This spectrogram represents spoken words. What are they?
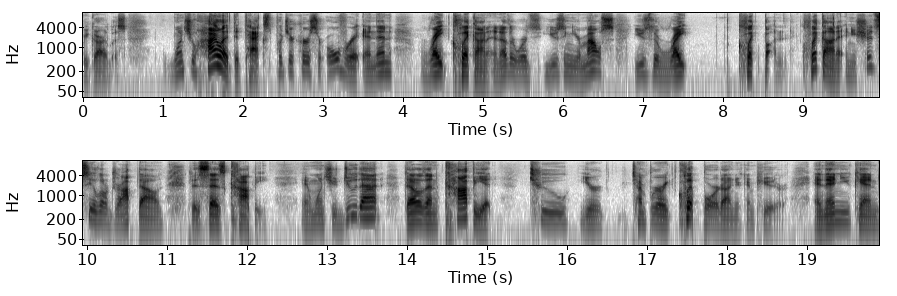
regardless once you highlight the text, put your cursor over it and then right click on it. In other words, using your mouse, use the right click button. Click on it and you should see a little drop down that says copy. And once you do that, that'll then copy it to your temporary clipboard on your computer. And then you can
